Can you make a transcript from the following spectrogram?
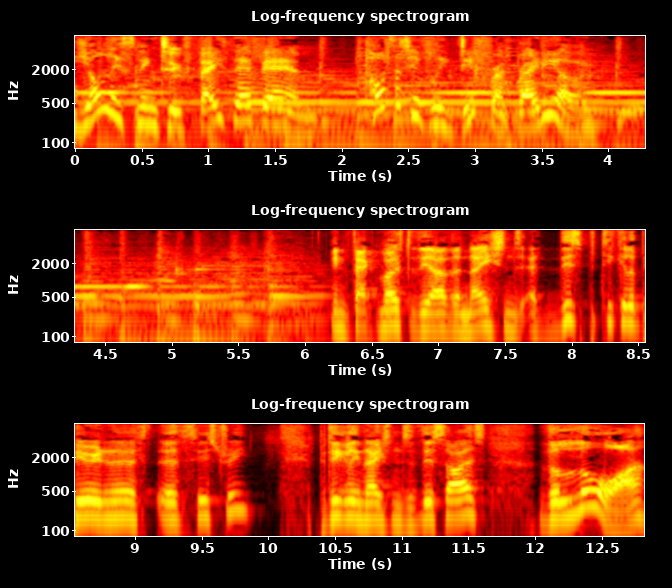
You're listening to Faith FM, positively different radio. In fact, most of the other nations at this particular period in Earth, Earth's history, particularly nations of this size, the law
